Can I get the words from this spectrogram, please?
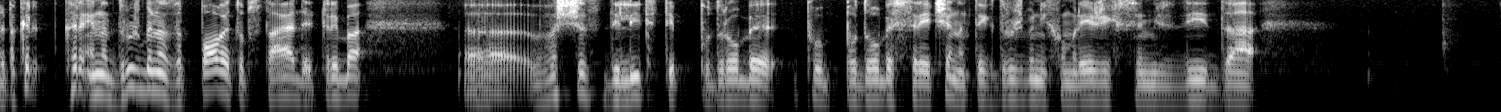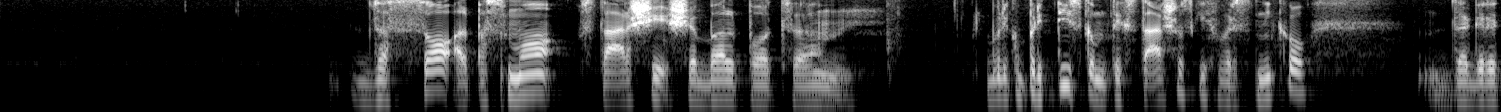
ali pa kar, kar ena družbena zapoved obstaja, da je treba. Uh, Vse čas deliti te podrobe, po, podobe sreče na teh družbenih omrežjih, se mi zdi, da uh, da so ali pa smo starši še bolj pod um, rekel, pritiskom teh starševskih vrstnikov, da gre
